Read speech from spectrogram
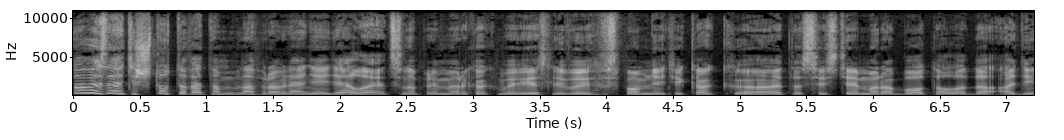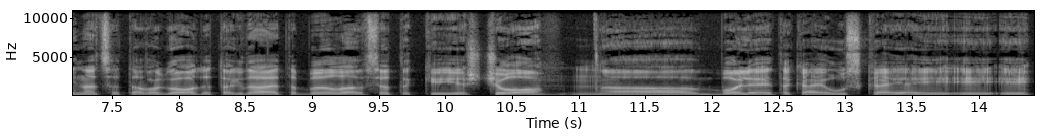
Ну, вы знаете, что-то в этом направлении делается. Например, как бы, если вы вспомните, как э, эта система работала до 2011 года, тогда это было все-таки еще э, более такая узкая и, и, и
